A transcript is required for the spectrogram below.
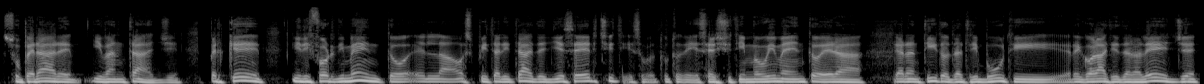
superare i vantaggi, perché il rifornimento e l'ospitalità degli eserciti, e soprattutto degli eserciti in movimento, era garantito da tributi regolati dalla legge,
